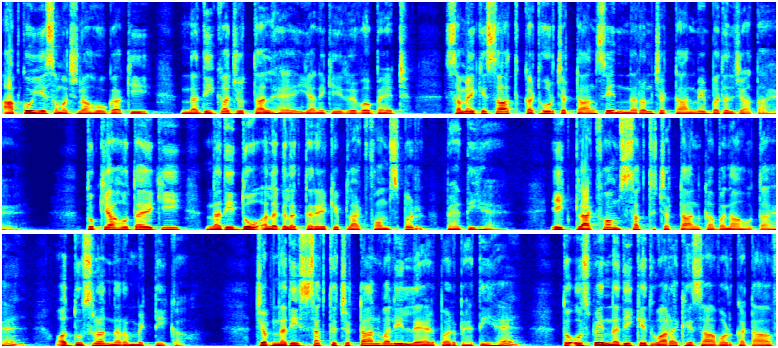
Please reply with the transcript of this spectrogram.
आपको यह समझना होगा कि नदी का जो तल है, यानी कि रिवर बेड समय के साथ कठोर चट्टान से नरम चट्टान में बदल जाता है। तो क्या होता है कि नदी दो अलग अलग तरह के प्लेटफॉर्म्स पर बहती है। एक प्लेटफॉर्म सख्त चट्टान का बना होता है और दूसरा नरम मिट्टी का। जब नदी सख्त चट्टान वाली लेयर पर बहती है तो उस पर नदी के द्वारा घिसाव और कटाव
